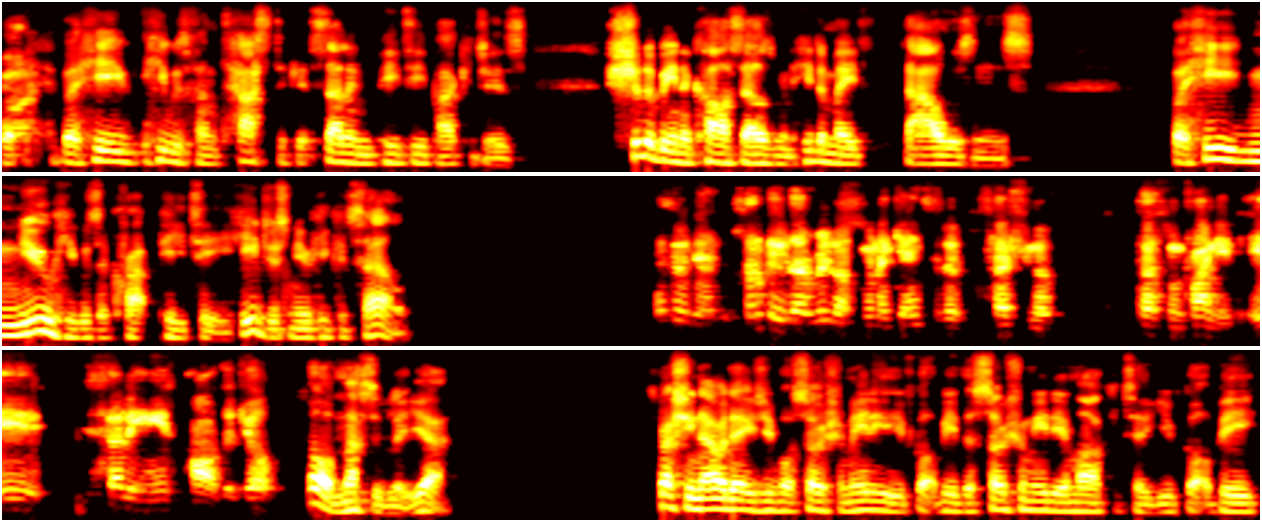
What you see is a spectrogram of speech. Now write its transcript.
Right. but he he was fantastic at selling PT packages. Should have been a car salesman. He'd have made thousands. But he knew he was a crap PT. He just knew he could sell. That's what- yeah, Some people don't realise when I get into the profession of personal training, it, selling is part of the job. Oh, massively, yeah. Especially nowadays, you've got social media. You've got to be the social media marketer. You've got to be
